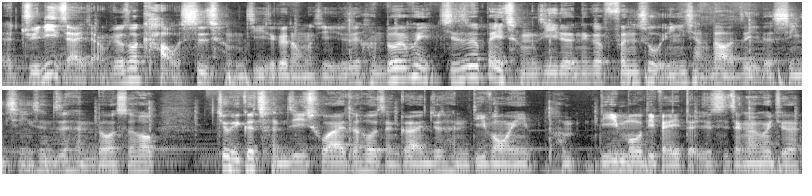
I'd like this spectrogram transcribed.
呃，举例子来讲，比如说考试成绩这个东西，就是很多人会其实被成绩的那个分数影响到自己的心情，甚至很多时候就一个成绩出来之后，整个人就是很 demot 很 demotivated，就是整个人会觉得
